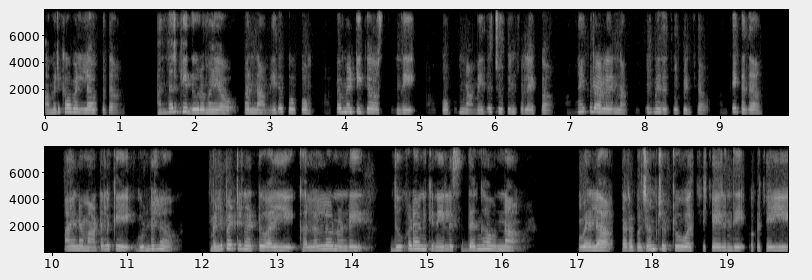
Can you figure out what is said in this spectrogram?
అమెరికా వెళ్ళావు కదా! అందరికీ దూరమయ్యావు. మరి నా మీద కోపం ఆటోమేటిక్‌గా వస్తుంది. ఆ కోపం నా మీద చూపించలేక అమాయకురాలైన నా కూతురు మీద చూపించావు. అంతే కదా! ఆయన మాటలకి గుండెలో మెలిపెట్టినట్టు అయి కళ్ళల్లో నుండి దూకడానికి నీళ్ళు సిద్ధంగా ఉన్న వేళ తన భుజం చుట్టూ వచ్చి చేరింది ఒక చెయ్యి.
